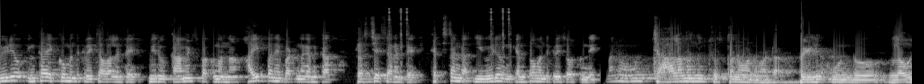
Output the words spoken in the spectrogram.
వీడియో ఇంకా ఎక్కువ మందికి రీచ్ అవ్వాలంటే మీరు కామెంట్స్ పక్కన ఉన్న హైప్ అనే బటన్ కనుక ప్రెస్ చేశారంటే ఖచ్చితంగా ఈ వీడియో ఇంకా ఎంతో మందికి రీచ్ అవుతుంది. మనం చాలా మందిని చూస్తున్నాం అనమాట పెళ్ళికి ముందు లవ్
